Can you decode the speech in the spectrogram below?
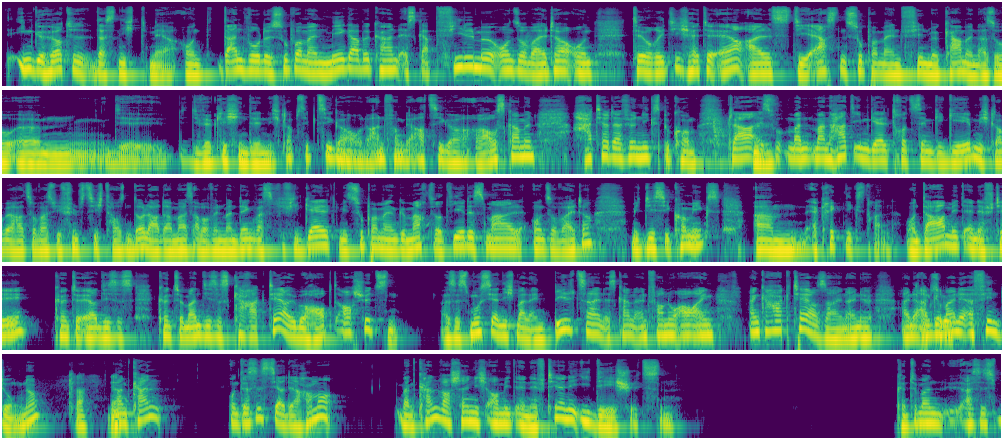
ihm gehörte das nicht mehr. Und dann wurde Superman mega bekannt, es gab Filme und so weiter und theoretisch hätte er, als die ersten Superman-Filme kamen, also ähm, die, die wirklich in den, ich glaube, 70er oder Anfang der 80er rauskamen, hat er dafür nichts bekommen. Klar, mhm. es, man, man hat ihm Geld trotzdem gegeben. Ich glaube, er hat sowas wie 50.000 Dollar damals, aber wenn man denkt, was wie viel Geld mit Superman gemacht wird, jedes Mal und so weiter, mit DC Comics, ähm, er kriegt nichts dran. Und da mit NFT NFT könnte er dieses, könnte man dieses Charakter überhaupt auch schützen. Also es muss ja nicht mal ein Bild sein, es kann einfach nur auch ein, ein Charakter sein, eine, eine allgemeine Erfindung, ne? Klar. Ja. Man kann, und das ist ja der Hammer, man kann wahrscheinlich auch mit NFT eine Idee schützen. Könnte man, also ich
